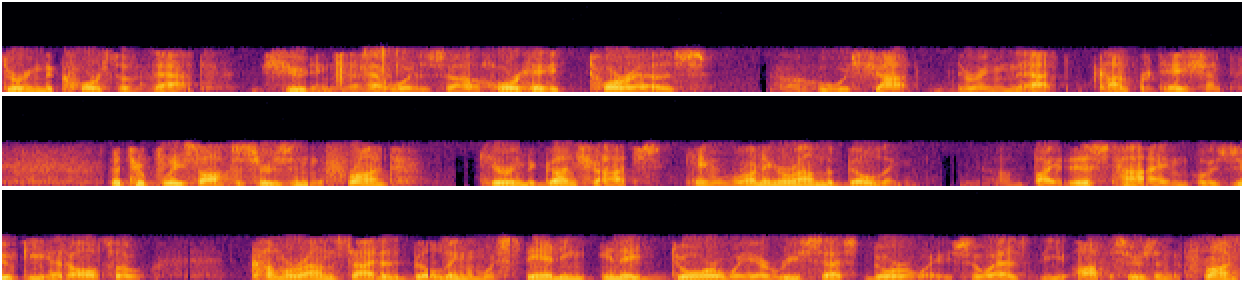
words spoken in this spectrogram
during the course of that shooting. And that was uh, Jorge Torres, uh, who was shot during that confrontation. The two police officers in the front, hearing the gunshots, came running around the building. Uh, by this time, Otsuki had also come around the side of the building and was standing in a doorway, a recessed doorway. So as the officers in the front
